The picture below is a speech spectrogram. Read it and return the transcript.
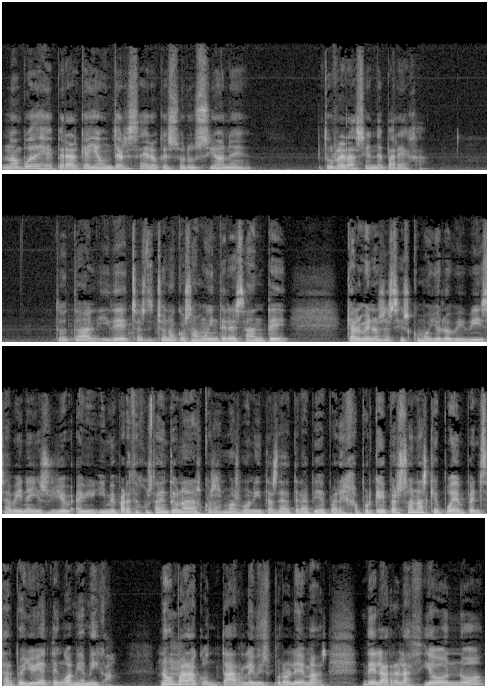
No puedes esperar que haya un tercero que solucione tu relación de pareja. Total, y de hecho has dicho una cosa muy interesante, que al menos así es como yo lo viví, Sabina, y, eso y me parece justamente una de las cosas más bonitas de la terapia de pareja, porque hay personas que pueden pensar, pero yo ya tengo a mi amiga, ¿no? Para contarle mis problemas de la relación, ¿no?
